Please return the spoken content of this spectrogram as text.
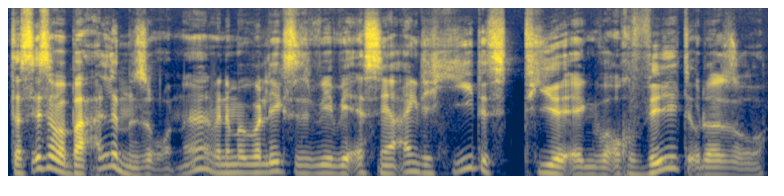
Das ist aber bei allem so, ne? Wenn du mal überlegst, wir, wir essen ja eigentlich jedes Tier irgendwo, auch wild oder so.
